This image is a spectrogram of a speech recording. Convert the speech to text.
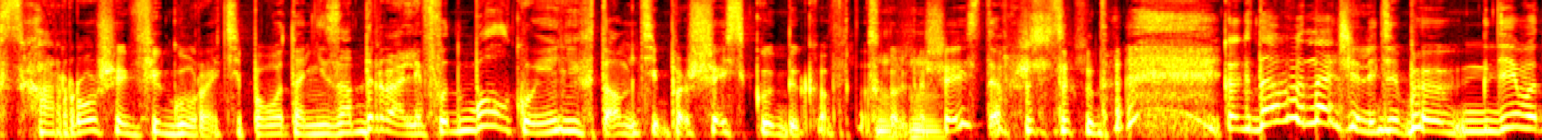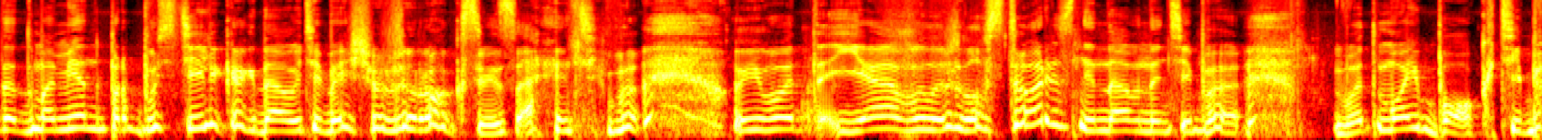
с хорошей фигурой. Типа вот они задрали футболку, и у них там типа 6 кубиков. Ну, сколько? 6 там что-то. Когда вы начали, типа, где вот этот момент пропустили, когда у тебя еще жирок свисает? Типа, и вот я выложила в сторис недавно, типа, вот мой бок, типа.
